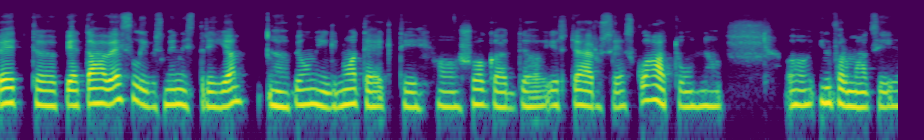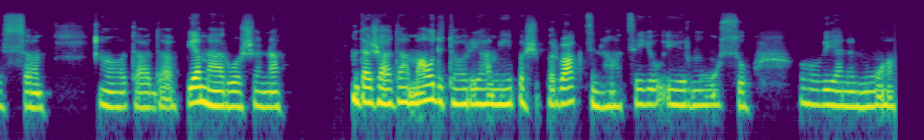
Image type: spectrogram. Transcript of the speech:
Bet pie tā veselības ministrija pilnīgi noteikti šogad ir ķērusies klāt un informācijas tāda piemērošana dažādām auditorijām, īpaši par vakcināciju, ir mūsu viena no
